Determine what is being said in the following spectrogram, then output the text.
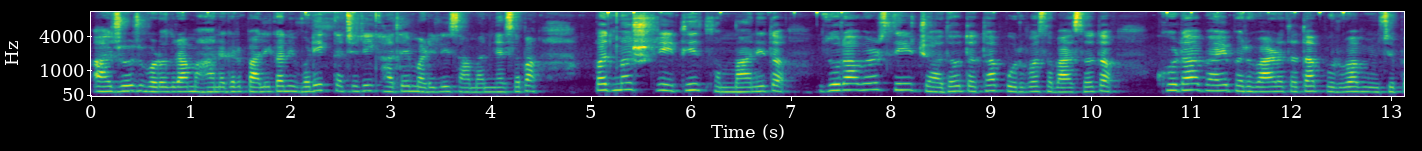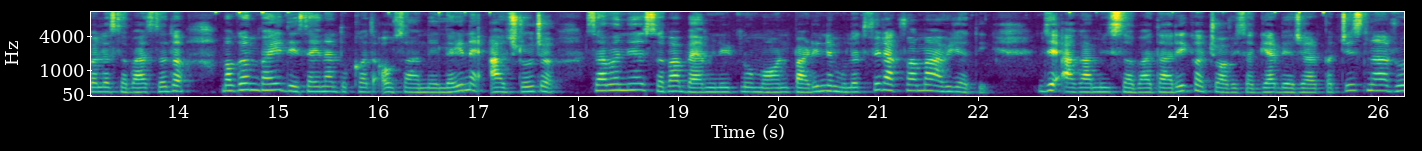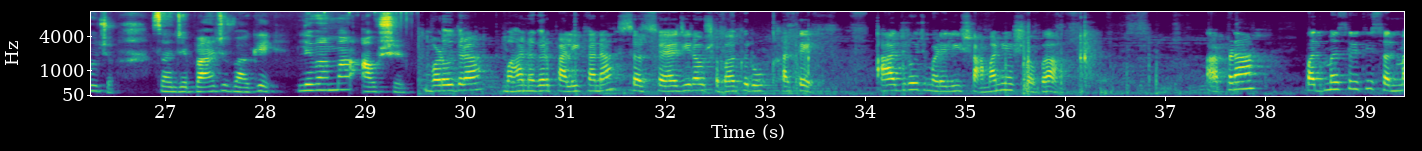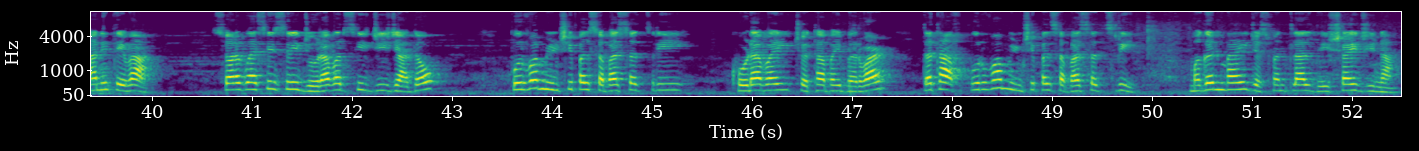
આજરોજ વડોદરા મહાનગરપાલિકાની વડી કચેરી ખાતે મળેલી સામાન્ય સભા પદ્મશ્રીથી સન્માનિત જોરાવરસિંહ જાધવ તથા પૂર્વ સભાસદ ખોડાભાઈ ભરવાડ તથા પૂર્વ મ્યુનિસિપલ સભાસદ મગનભાઈ દેસાઈના દુઃખદ અવસાનને લઈને આજરોજ સામાન્ય સભા બે મિનિટનું મૌન પાડીને મુલતવી રાખવામાં આવી હતી, જે આગામી સભા તારીખ ચોવીસ અગિયાર બે હજાર પચીસના રોજ સાંજે પાંચ વાગે લેવામાં આવશે. વડોદરા મહાનગરપાલિકાના સર સયાજીરાવ સભાગૃહ ખાતે આજરોજ મળેલી સામાન્ય સભા આપણા પદ્મશ્રીથી સન્માનિત એવા સ્વર્ગવાસી શ્રી જોરાવરસિંહજી જાદવ, પૂર્વ મ્યુનિસિપલ સભાસદ શ્રી ખોડાભાઈ ચોથાભાઈ ભરવાડ તથા પૂર્વ મ્યુનિસિપલ સભાસદ શ્રી મગનભાઈ જસવંતલાલ દેસાઈજીના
